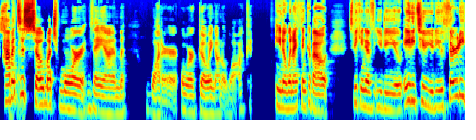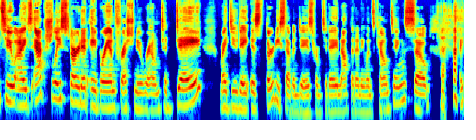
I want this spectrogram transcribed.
so habits good. is so much more than water or going on a walk. You know, when I think about speaking of you do you 82 you do 32 i actually started a brand fresh new round today my due date is 37 days from today not that anyone's counting so i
